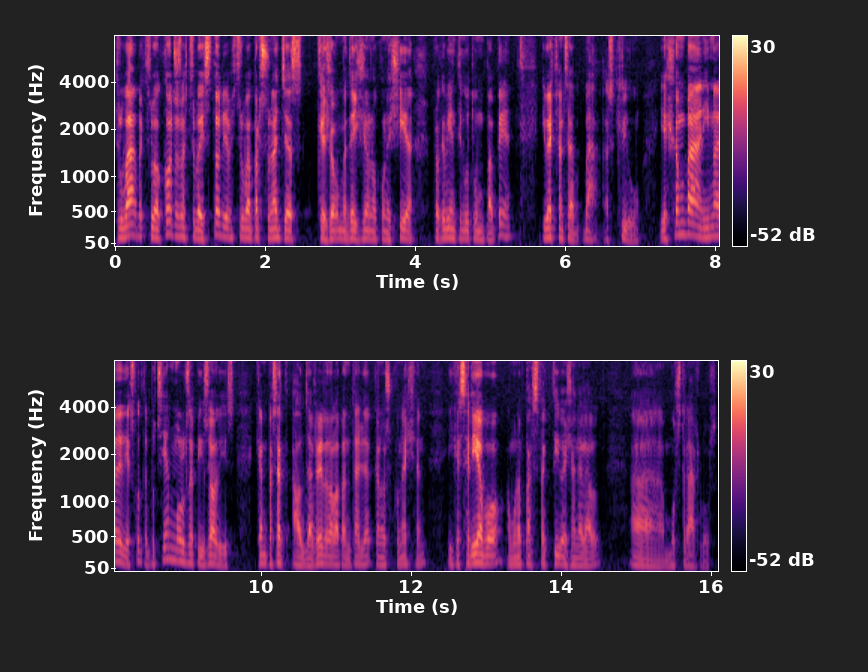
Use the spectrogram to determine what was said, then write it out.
trobar, vaig trobar coses, vaig trobar històries, vaig trobar personatges que jo mateix jo no coneixia, però que havien tingut un paper, i vaig pensar, va, escriu. I això em va animar a dir, escolta, potser hi ha molts episodis que han passat al darrere de la pantalla que no es coneixen i que seria bo, amb una perspectiva general, eh, mostrar-los.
